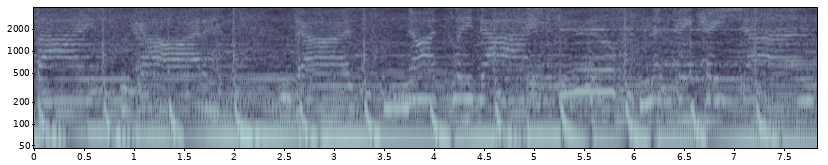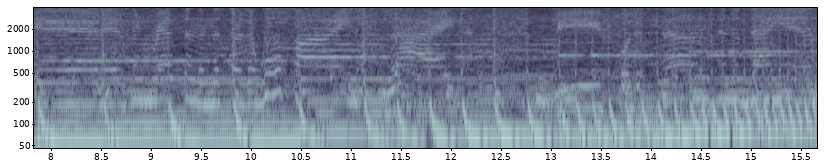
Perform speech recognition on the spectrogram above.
won't. God does not play dice. Unification, it isn't written in the stars that will find light before the sun's in the dying.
